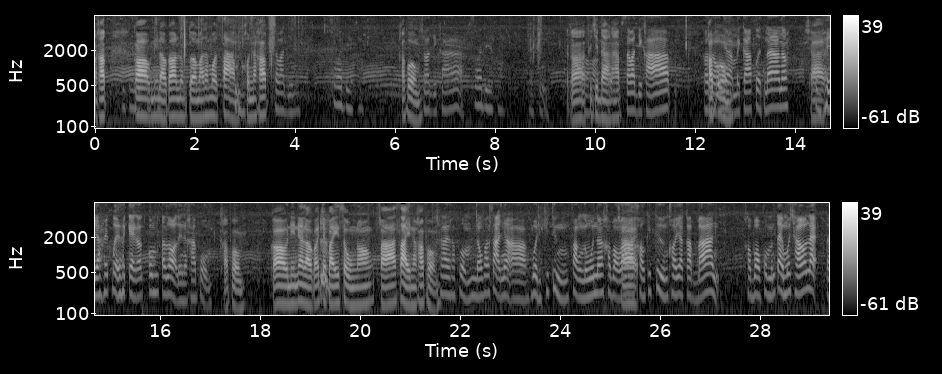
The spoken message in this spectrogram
นะครับ ก็วันนี้เราก็รวมตัวมาทั้งหมดสามคนนะครับ สวัสดีนะสวัสดีค่ะ ครับผม สวัสดีค่ะ สวัสดีค่ะ แล้วก็พี่จินดานะครับ สวัสดีครับ ก็ครับน้องเนี่ยผมไม่กล้าเปิดหน้าเนาะ ผใช่มพยายามให้เปิดให้แกก็ก้มตลอดเลยนะครับผม ครับผม ก็วันนี้เนี่ยเราก็จะไปส่งน้องฟ้าใสนะครับผม ใช่ครับผม น้องภาษาเนี่ยอ่าบ่นคิดถึงฝั่งนู้นนะเขาบอกว่าใช่ เขาคิดถึงเขาอยากกลับบ้าน เขาบอกผมตั้งแต่เมื่อเช้าแหละ แต่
